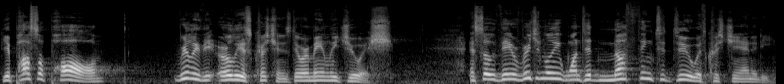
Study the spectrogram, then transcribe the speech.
the Apostle Paul, really the earliest Christians, they were mainly Jewish. And so they originally wanted nothing to do with Christianity.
